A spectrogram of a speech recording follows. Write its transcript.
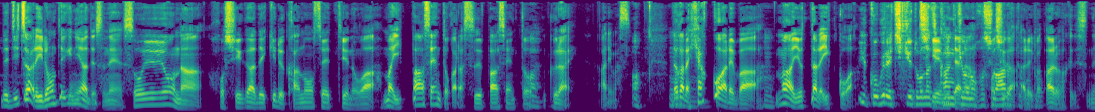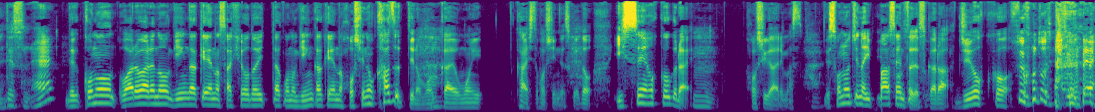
で実は理論的にはですねそういうような星ができる可能性っていうのは、まあ、1%から数パーセントぐらいあります、はい、だから100個あれば、うん、まあ言ったら1個は1個ぐらい地球と同じ環境の星があるあるあるわけですね。ですね。でこの我々の銀河系の先ほど言ったこの銀河系の星の数っていうのをもう一回思い返してほしいんですけど、はい、1000億個ぐらい、うん。星があります。はい、でそのうちの1%ですから10億個。そういうことですよね。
